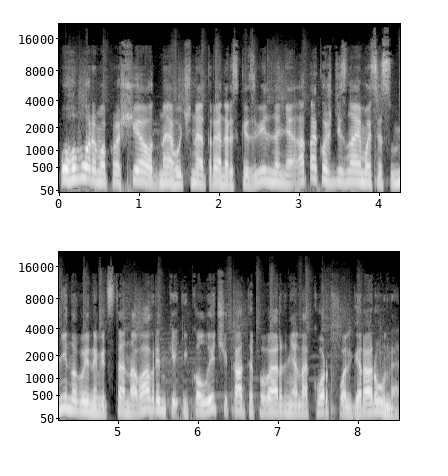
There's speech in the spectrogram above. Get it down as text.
Поговоримо про ще одне гучне тренерське звільнення, а також дізнаємося сумні новини від Стена Ваврінки і коли чекати повернення на корт Фольгера Руне.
